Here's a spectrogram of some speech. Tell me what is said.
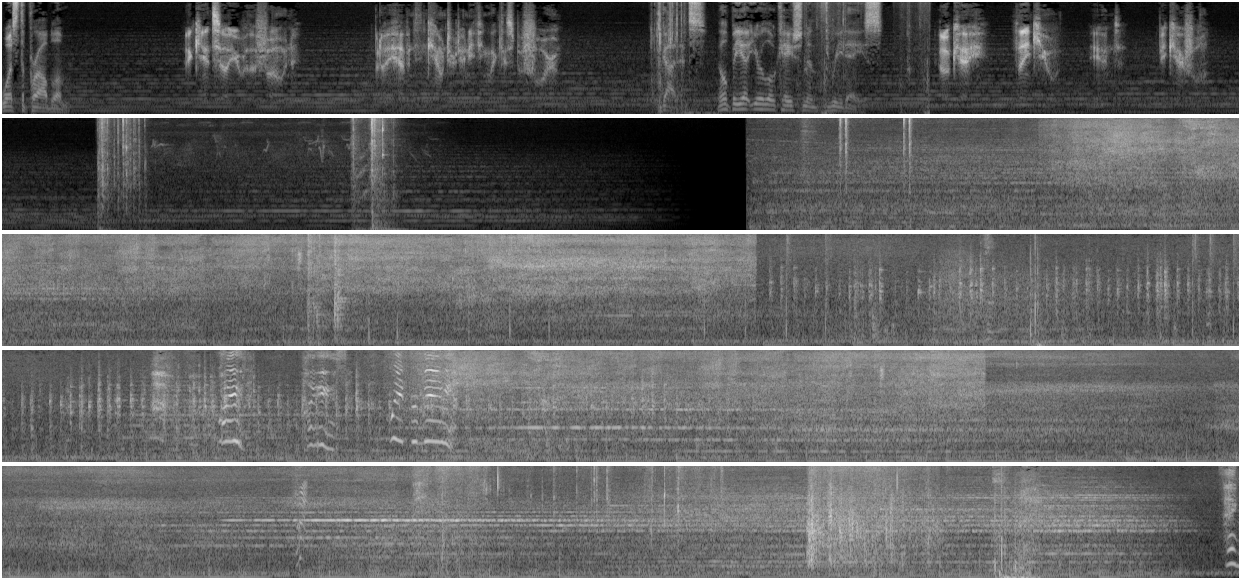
What's the problem? I can't tell you over the phone, but I haven't encountered anything like this before. Got it. They'll be at your location in three days. Okay, thank you,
